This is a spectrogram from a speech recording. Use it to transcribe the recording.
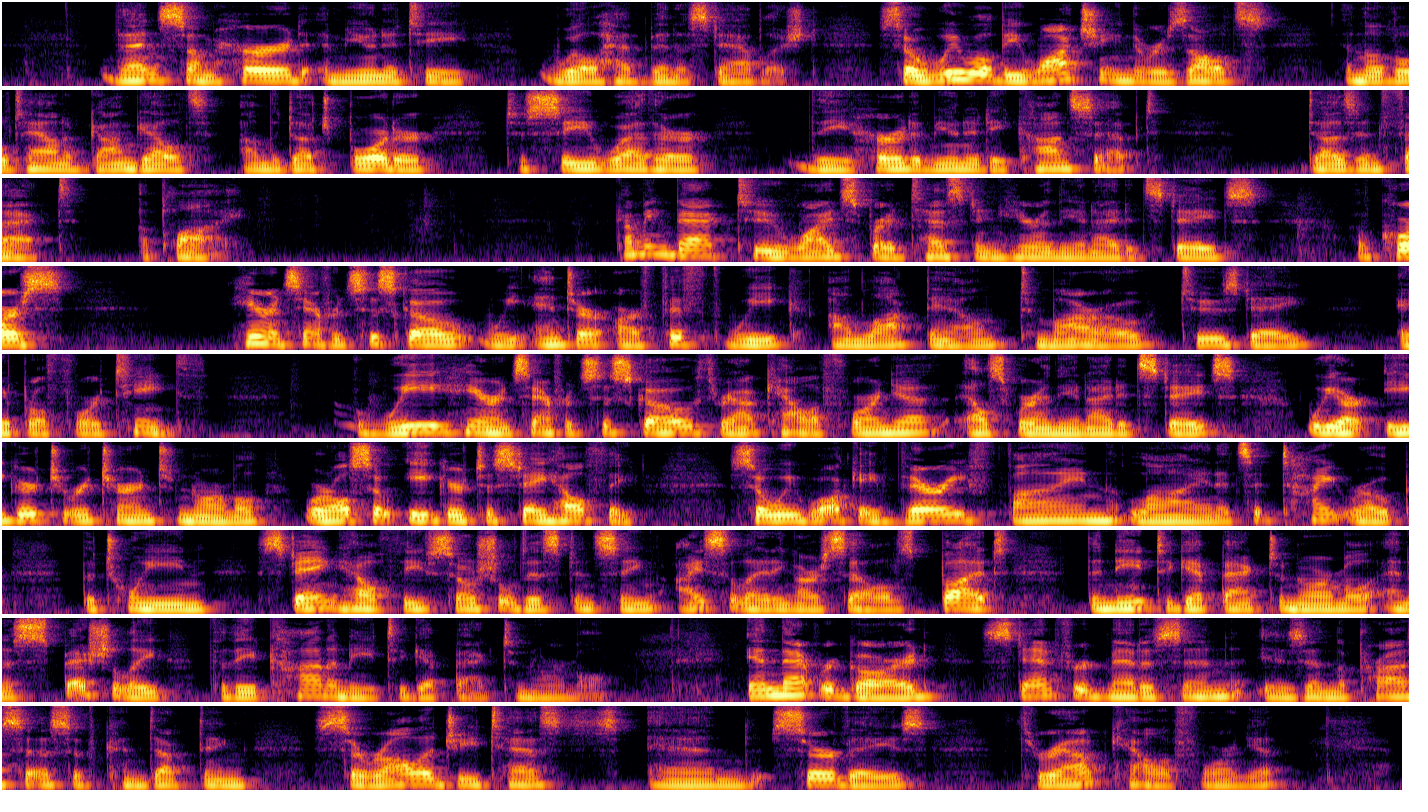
then some herd immunity will have been established. So we will be watching the results in the little town of Gangelt on the Dutch border to see whether the herd immunity concept does in fact apply. Coming back to widespread testing here in the United States, of course, here in San Francisco, we enter our fifth week on lockdown tomorrow, Tuesday, April 14th. We here in San Francisco, throughout California, elsewhere in the United States, we are eager to return to normal. We're also eager to stay healthy. So we walk a very fine line. It's a tightrope between staying healthy, social distancing, isolating ourselves, but the need to get back to normal, and especially for the economy to get back to normal. In that regard, Stanford Medicine is in the process of conducting serology tests and surveys throughout California.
